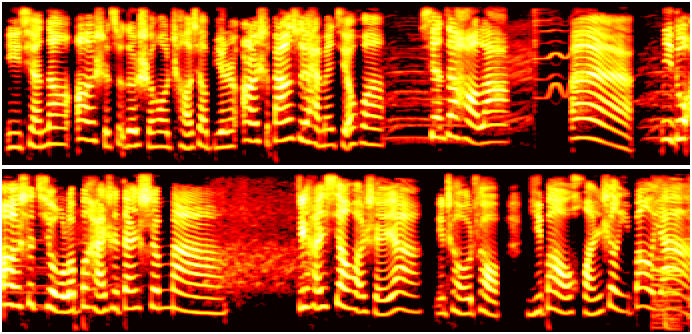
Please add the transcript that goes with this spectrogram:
以前呢，二十岁的时候嘲笑别人二十八岁还没结婚，现在好啦，哎，你都二十九了，不还是单身吗？这还笑话谁呀？你瞅瞅，一报还上一报呀！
